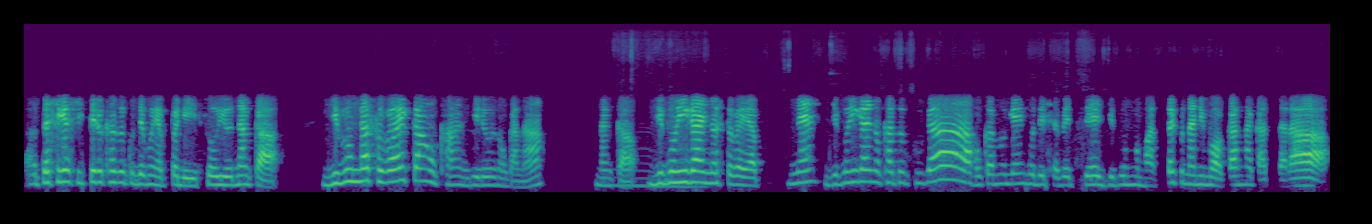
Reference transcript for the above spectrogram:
私が知ってる家族でもやっぱりそういうなんか、自分が疎外感を感じるのかな。なんか、うん。自分以外の人がやっね、自分以外の家族が他の言語で喋って自分が全く何もわかんなかったら、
